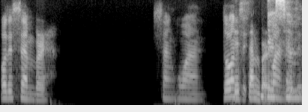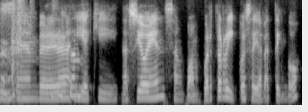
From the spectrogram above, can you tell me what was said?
o December. San Juan. ¿Dónde? December. ¿Cuándo? December. December era. Y aquí nació en San Juan, Puerto Rico. Esa ya la tengo.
